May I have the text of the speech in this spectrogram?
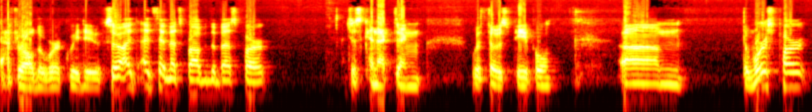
after all the work we do. So I'd, I'd say that's probably the best part just connecting with those people. Um, the worst part,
